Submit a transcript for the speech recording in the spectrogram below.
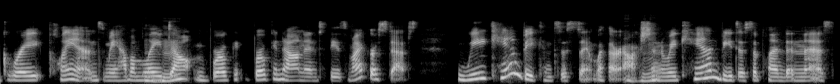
great plans and we have them laid mm-hmm. down and broken broken down into these micro steps, we can be consistent with our action. Mm-hmm. We can be disciplined in this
